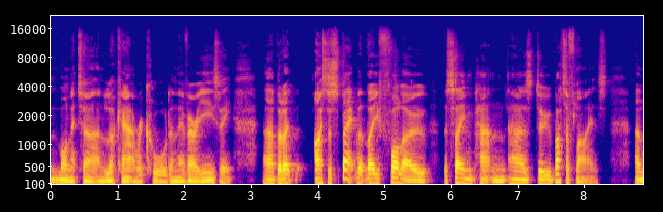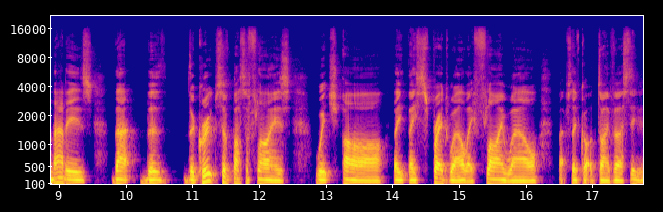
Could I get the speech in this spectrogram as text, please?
monitor and look at and record, and they're very easy. Uh, but I, suspect that they follow the same pattern as do butterflies, and that is that the the groups of butterflies which are they, they spread well, they fly well, perhaps they've got a diversity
